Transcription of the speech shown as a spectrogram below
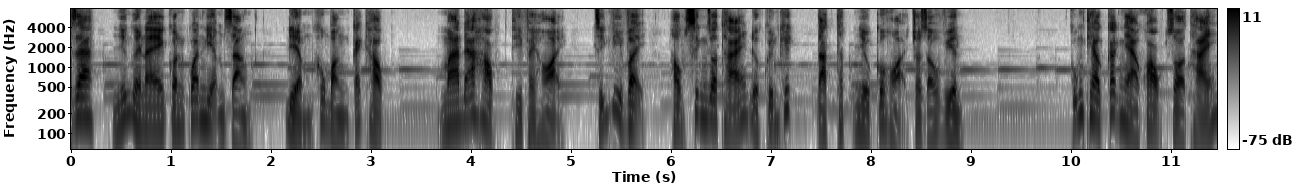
ra, những người này còn quan niệm rằng điểm không bằng cách học, mà đã học thì phải hỏi. Chính vì vậy, học sinh Do Thái được khuyến khích đặt thật nhiều câu hỏi cho giáo viên. Cũng theo các nhà khoa học Do Thái,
